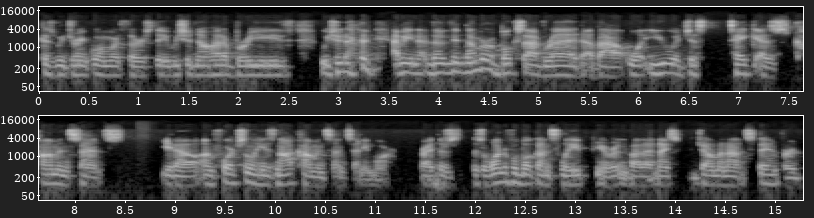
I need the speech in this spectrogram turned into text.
because we drink when we're thirsty. We should know how to breathe. We should i mean the, the number of books i've read about what you would just take as common sense you know unfortunately is not common sense anymore right? There's there's a wonderful book on sleep, you know, written by that nice gentleman out at Stanford.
